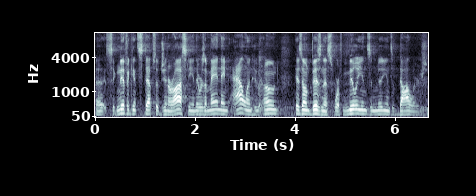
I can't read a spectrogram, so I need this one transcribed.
uh, significant steps of generosity. And there was a man named Alan who owned his own business worth millions and millions of dollars.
